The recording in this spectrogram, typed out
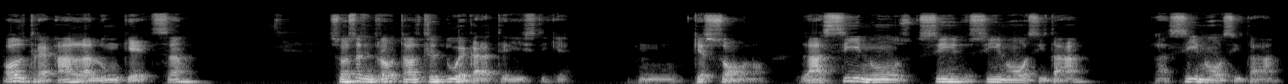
oltre alla lunghezza, sono state introdotte altre due caratteristiche, mh, che sono la sinuos, sin, sinuosità, la sinuosità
